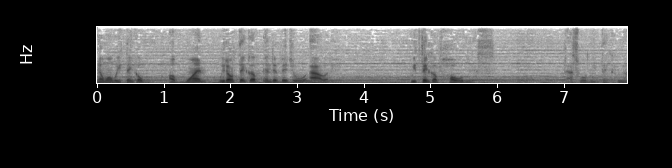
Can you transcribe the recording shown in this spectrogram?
Now, when we think of, of one, we don't think of individuality. We think of wholeness. That's what we think about.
